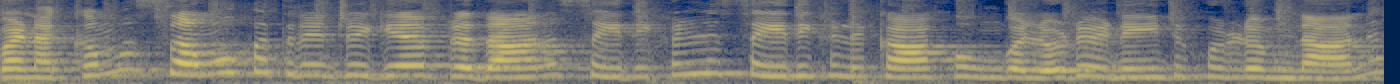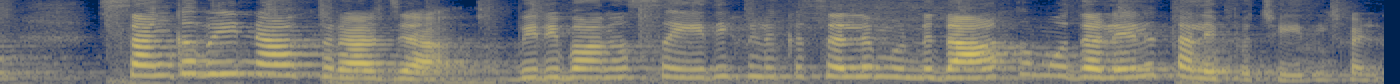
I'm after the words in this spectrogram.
வணக்கம். சமூகத்தின் இன்றைய பிரதான செய்திகள் செய்திகளுக்காக உங்களோடு இணைந்து கொள்ளும் நான் சங்கவி நாகராஜா. விரிவான செய்திகளுக்கு செல்லும் முன்னதாக முதலில் தலைப்புச் செய்திகள்.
